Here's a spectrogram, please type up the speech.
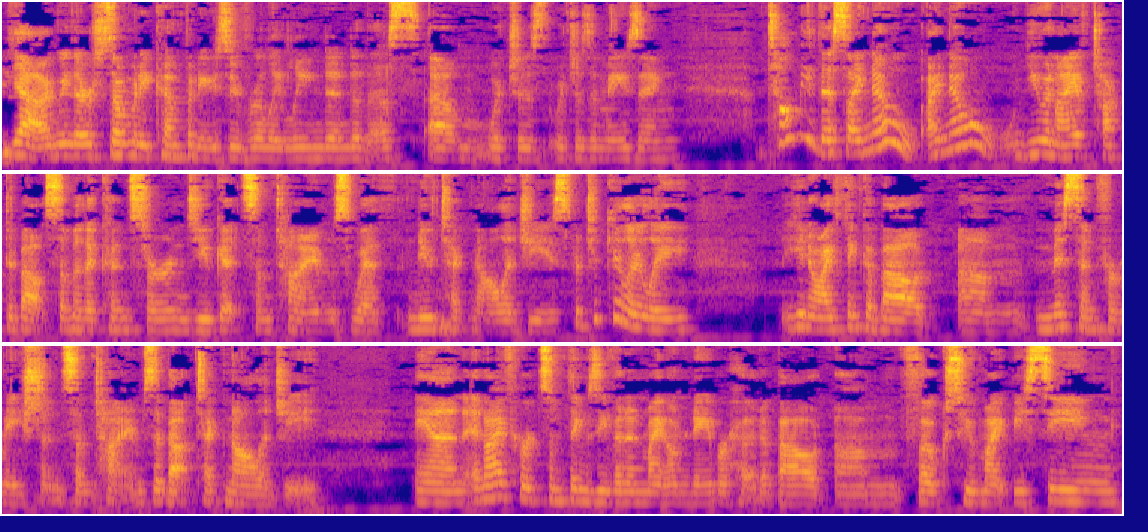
yeah, I mean, there's so many companies who've really leaned into this, um, which is which is amazing. Tell me this. I know, I know you and I have talked about some of the concerns you get sometimes with new technologies, particularly, you know, I think about um, misinformation sometimes about technology. And, and I've heard some things even in my own neighborhood about um, folks who might be seeing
